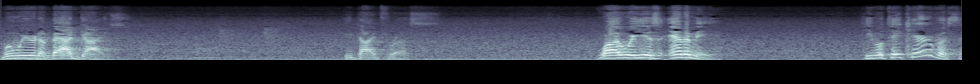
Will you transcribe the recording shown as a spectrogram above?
When we were the bad guys, he died for us. While we're his enemy, he will take care of us.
